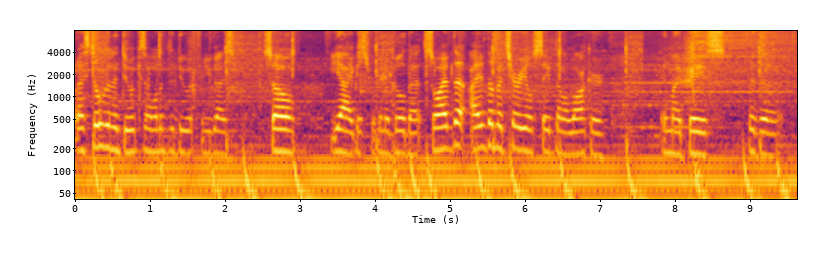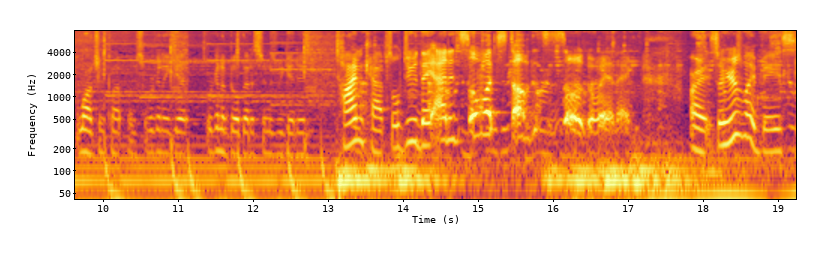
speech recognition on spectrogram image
But I still didn't do it because I wanted to do it for you guys. So yeah, I guess we're gonna build that. So I have the I have the material saved in a locker in my base for the launching platform. So we're gonna get we're gonna build that as soon as we get in. Time capsule, dude. They added so much stuff. This is so romantic. All right, so here's my base.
